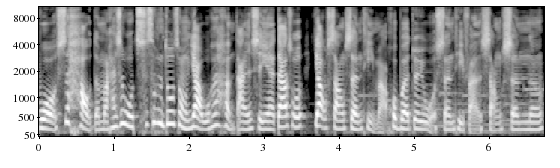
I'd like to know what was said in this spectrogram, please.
我是好的吗？还是我吃这么多种药，我会很担心耶。大家说药伤身体嘛，会不会对于我身体反而伤身呢？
